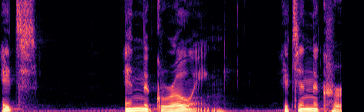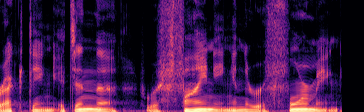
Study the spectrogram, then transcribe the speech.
It's in the growing, it's in the correcting, it's in the refining and the reforming.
